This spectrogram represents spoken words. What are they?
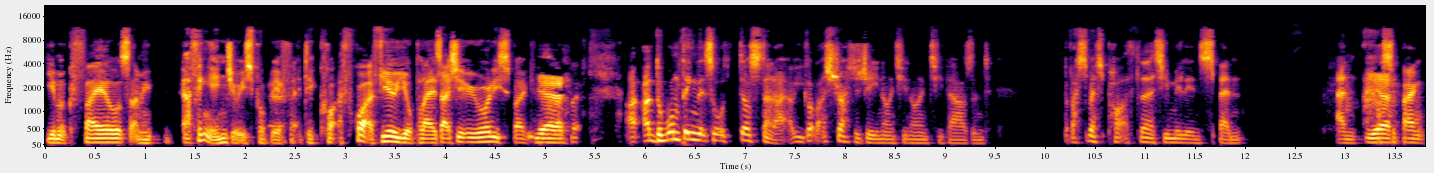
your McPhails. I mean, I think injuries probably affected quite quite a few of your players. Actually, you've already spoken. Yeah. About, but I, the one thing that sort of does stand out, you got that strategy, 99, 2000, but that's the best part of 30 million spent. And yeah. Hasselbaink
